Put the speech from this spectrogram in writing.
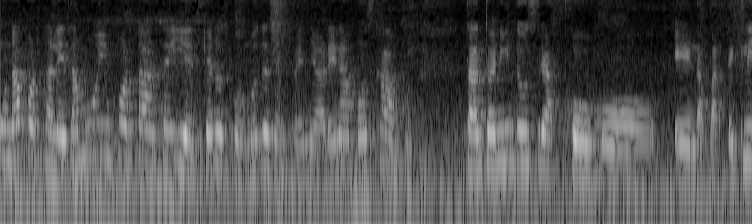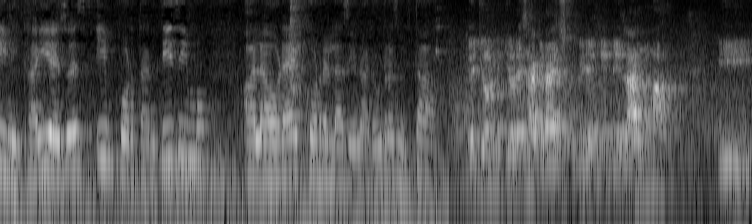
una fortaleza muy importante y es que nos podemos desempeñar en ambos campos, tanto en industria como en la parte clínica y eso es importantísimo a la hora de correlacionar un resultado. Yo, yo les agradezco, miren, en el alma y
